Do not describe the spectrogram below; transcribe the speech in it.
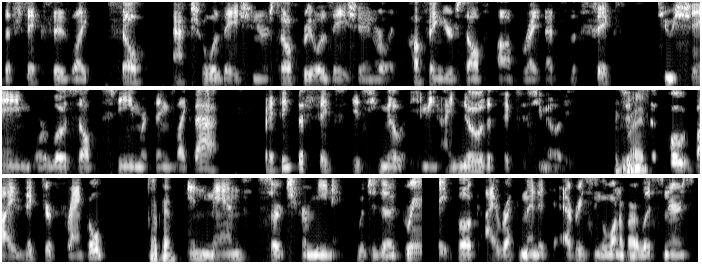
the fix is like self actualization or self realization or like puffing yourself up, right? That's the fix to shame or low self esteem or things like that. But I think the fix is humility. I mean, I know the fix is humility. And so right. this is a quote by Viktor Frankl. Okay. In Man's Search for Meaning, which is a great book. I recommend it to every single one of our listeners.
